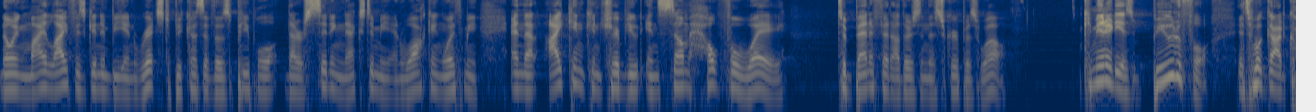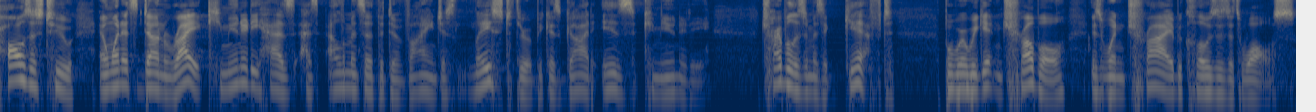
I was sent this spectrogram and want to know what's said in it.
knowing my life is going to be enriched because of those people that are sitting next to me and walking with me, and that I can contribute in some helpful way to benefit others in this group as well. Community is beautiful. It's what God calls us to. And when it's done right, community has, has elements of the divine just laced through it because God is community. Tribalism is a gift, but where we get in trouble is when tribe closes its walls.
